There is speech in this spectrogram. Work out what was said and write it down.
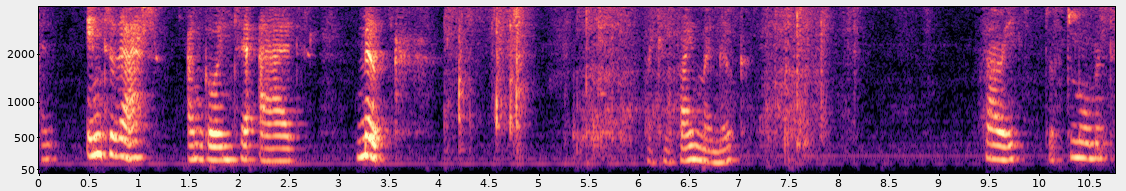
And into that I'm going to add milk. I can find my milk. Sorry, just a moment.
